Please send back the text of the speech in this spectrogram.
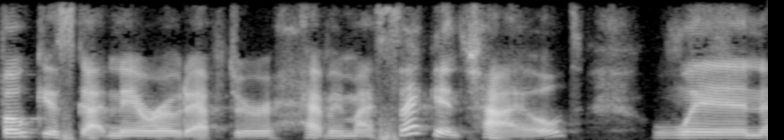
focus got narrowed after having my second child when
